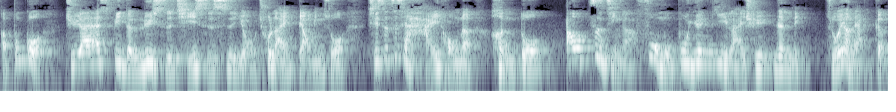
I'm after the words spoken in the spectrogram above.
啊，不过 GISB 的律师其实是有出来表明说，其实这些孩童呢，很多到至今啊，父母不愿意来去认领，主要有两个。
